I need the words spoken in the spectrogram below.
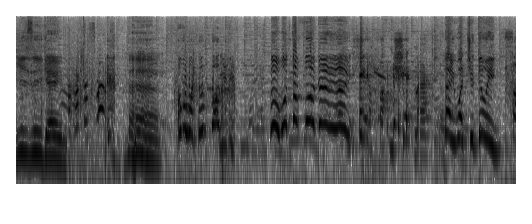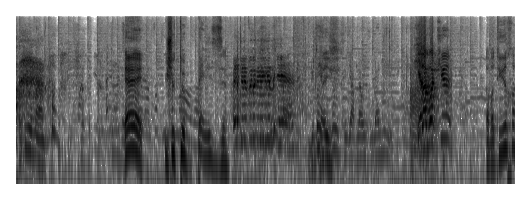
Easy game What the fuck? Oh, what the fuck hey, Shit, fucking shit, man. hey, hey, what you doing? Fuck you, man. Hey, je te baise Putain, il y a des gens qui regardent là où vous l'allez. Y'a la voiture! La voiture?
